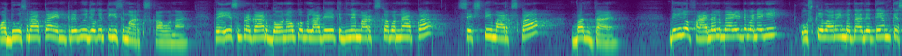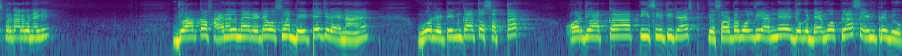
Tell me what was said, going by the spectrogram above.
और दूसरा आपका इंटरव्यू जो कि तीस मार्क्स का होना है। तो इस प्रकार दोनों को मिला के ये कितने मार्क्स का बनना है आपका? सिक्सटी मार्क्स का बनता है। देखिए जो फाइनल मेरिट बनेगी, उसके बारे में बता देते हैं हम किस प्रकार बनेगी। जो आपका फाइनल मेरिट है, उसमें वेटेज रहना है, वो रिटिन का तो सत्तर, और जो आपका पीसीटी टेस्ट जो शॉर्ट बोल दिया हमने, जो कि डेमो प्लस इंटरव्यू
